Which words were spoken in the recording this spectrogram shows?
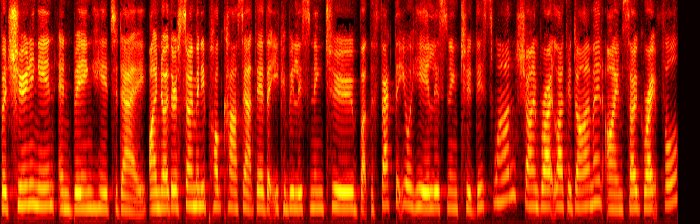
for tuning in and being here today. I know there are so many podcasts out there that you can be listening to, but the fact that you're here listening to this one, Shine Bright Like a Diamond, I'm so grateful.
